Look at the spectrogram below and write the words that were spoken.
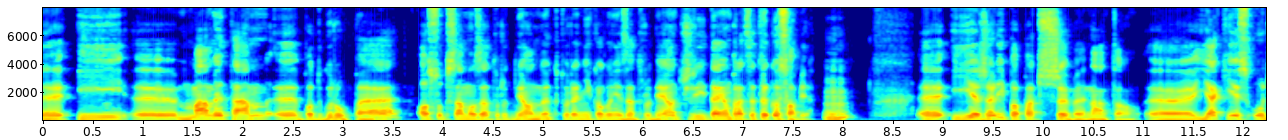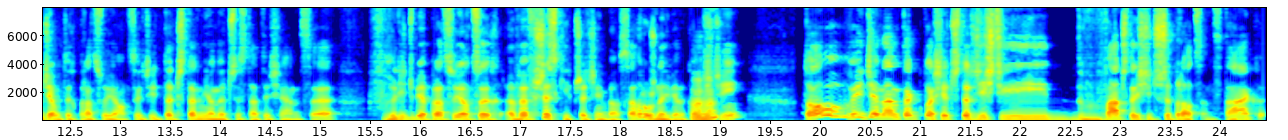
Y, I y, mamy tam podgrupę osób samozatrudnionych, które nikogo nie zatrudniają, czyli dają pracę tylko sobie. Mhm. I jeżeli popatrzymy na to, jaki jest udział tych pracujących, czyli te 4 miliony 300 tysięcy, w liczbie pracujących we wszystkich przedsiębiorstwach różnej wielkości, to wyjdzie nam tak właśnie 42-43%, tak? Y,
